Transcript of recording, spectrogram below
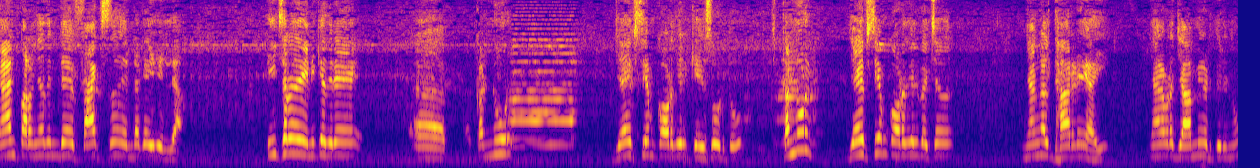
ഞാൻ പറഞ്ഞതിന്റെ ഫാക്സ് എന്റെ കയ്യിലില്ല. ടീച്ചർ എനിക്കെതിരെ Kannur J F C M കോടതിയിൽ കേസ് കൊടുത്തു. Kannur J F C M കോടതിയിൽ വെച്ച് ഞങ്ങൾ ധാരണയായി. ഞാനവിടെ ജാമ്യം എടുത്തിരുന്നു.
